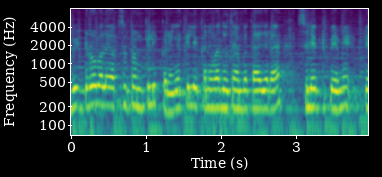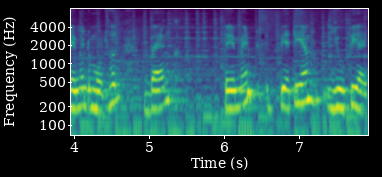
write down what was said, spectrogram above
विड्रॉ वाले ऑप्शन पर हम क्लिक करेंगे। क्लिक करने के बाद दोस्तों, यहाँ बताया जा रहा है select payment payment mode bank payment Paytm UPI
